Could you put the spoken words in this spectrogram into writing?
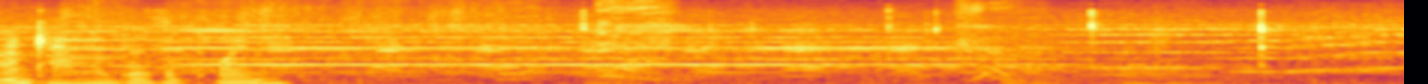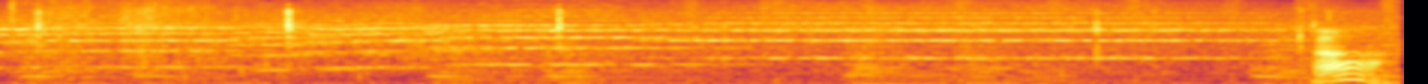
I'm kinda disappointed. Ah,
